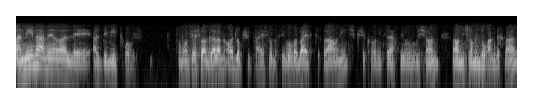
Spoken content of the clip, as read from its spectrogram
אני מהמר על, על דימיטרוב. למרות שיש לו הגרלה מאוד לא פשוטה, יש לו בסיבוב הבא את ראוניץ', כשכבר ניצח סיבוב ראשון, ראוניץ' לא מדורג בכלל.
